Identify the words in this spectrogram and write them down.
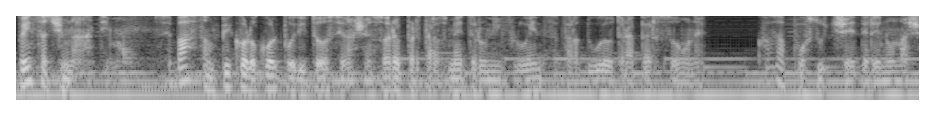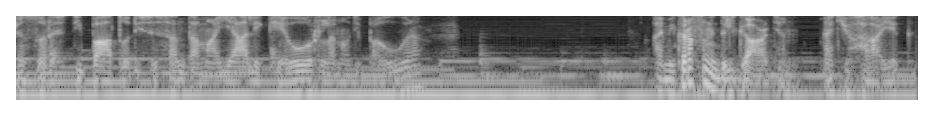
Pensaci un attimo, se basta un piccolo colpo di tosse in ascensore per trasmettere un'influenza tra due o tre persone, cosa può succedere in un ascensore stipato di 60 maiali che urlano di paura? Ai microfoni del Guardian, Matthew Hayek,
